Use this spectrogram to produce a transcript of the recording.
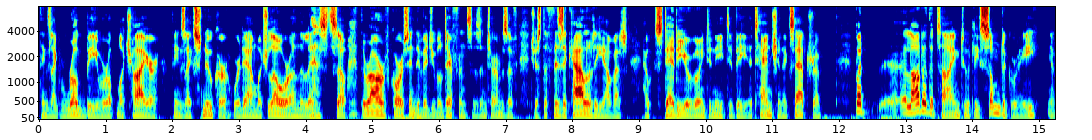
things like rugby were up much higher. Things like snooker were down much lower on the list. So there are, of course, individual differences in terms of just the physicality of it, how steady you're going to need to be, attention, etc. But uh, a lot of the time, to at least some degree, you know,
